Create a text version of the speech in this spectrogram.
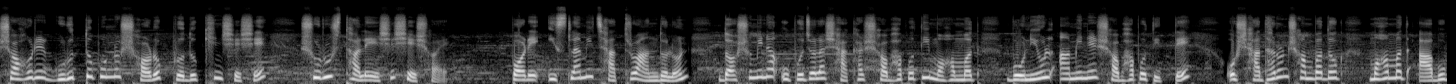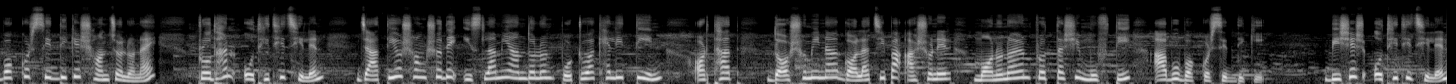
শহরের গুরুত্বপূর্ণ সড়ক প্রদক্ষিণ শেষে শুরুর স্থলে এসে শেষ হয়। পরে ইসলামী ছাত্র আন্দোলন দশমিনা উপজেলা শাখার সভাপতি মোহাম্মদ বনিউল আমিনের সভাপতিত্বে ও সাধারণ সম্পাদক মোহাম্মদ আবু বক্কর সিদ্দিকের সঞ্চালনায় প্রধান অতিথি ছিলেন জাতীয় সংসদে ইসলামী আন্দোলন পটুয়াখালী তিন, অর্থাৎ দশমিনা গলাচিপা আসনের মনোনয়ন প্রত্যাশী মুফতি আবু বক্কর সিদ্দিকী। বিশেষ অতিথি ছিলেন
